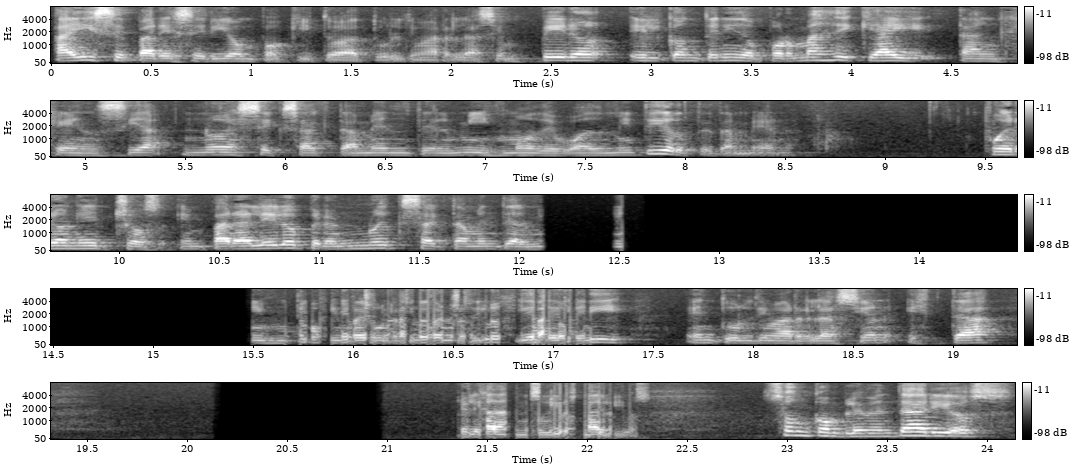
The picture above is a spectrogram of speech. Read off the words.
ahí se parecería un poquito a tu última relación. Pero el contenido, por más de que hay tangencia, no es exactamente el mismo, debo admitirte también. Fueron hechos en paralelo, pero no exactamente al mismo tiempo. Y en tu última relación está son complementarios.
